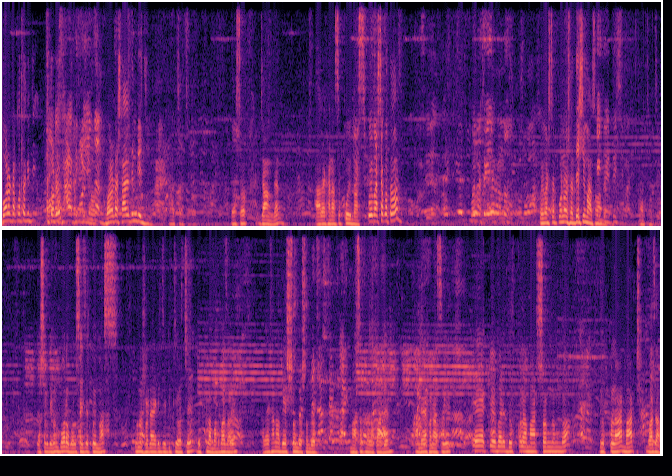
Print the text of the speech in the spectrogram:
বড়টা কত কেজি? বড়টা সাড়ে তিন কেজি। আচ্ছা আচ্ছা। দর্শক, জানলেন। আর এখানে আছে কই মাছ? কই মাছটা কত? কই মাছটা পনেরোশো দেশি মাছ আমাদের। আচ্ছা আচ্ছা। দর্শক দেখুন বড় বড় সাইজের কই মাছ। পনেরোশো টাকা কেজি বিক্রি হচ্ছে দুঃখলা মাঠ বাজারে। আর এখানেও বেশ সুন্দর সুন্দর মাছ আপনারা পাবেন। আমি এখন আছি একেবারে দুঃখলা মাঠ সংলগ্ন দুঃখলা মাঠ বাজার।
